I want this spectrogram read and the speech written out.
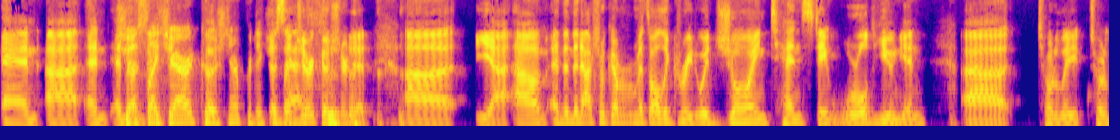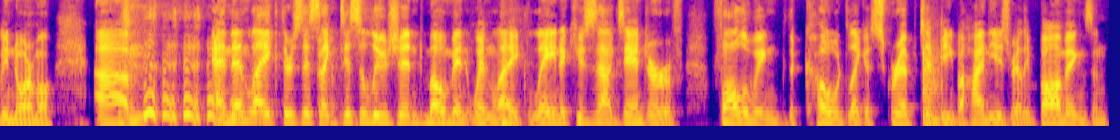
and uh and and just like Jared Kushner predicted, just like. Jared Kushner did. Uh, yeah. Um, and then the national governments all agree to a joint 10 state world union. Uh, totally, totally normal. Um, and then like there's this like disillusioned moment when like Lane accuses Alexander of following the code like a script and being behind the Israeli bombings. And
